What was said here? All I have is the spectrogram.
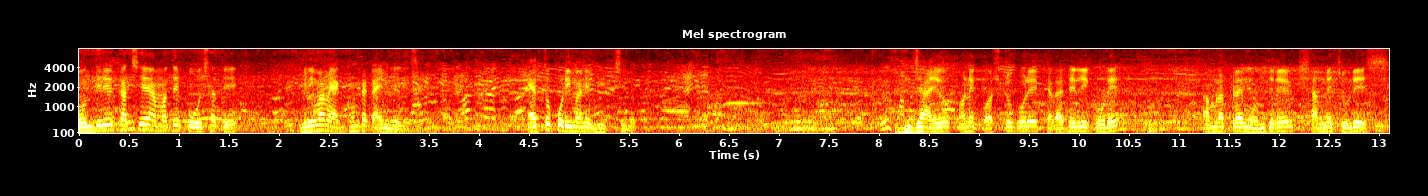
মন্দিরের কাছে আমাদের পৌঁছাতে মিনিমাম এক ঘণ্টা টাইম লেগেছে। এত পরিমাণে ভিড় ছিল। যাই হোক, অনেক কষ্ট করে, ঠেলাঠেলি করে আমরা প্রায় মন্দিরের সামনে চলে এসেছি।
